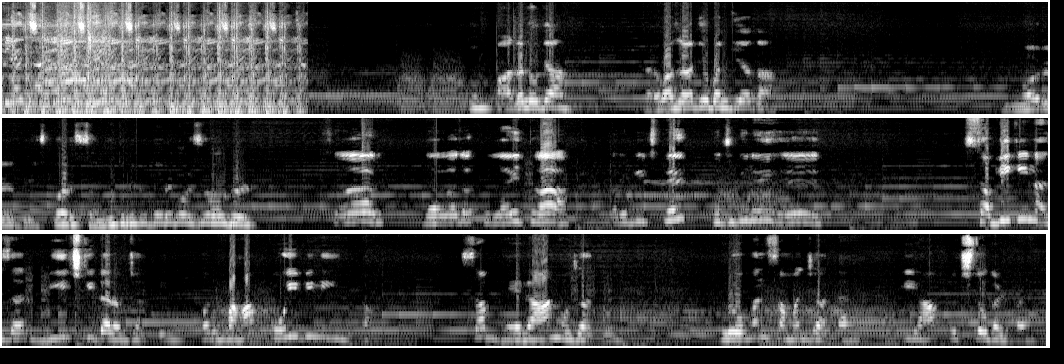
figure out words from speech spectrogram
क्या तुम पागल हो क्या? दरवाज़ा क्यों बंद किया था? तुम्हारे बीच पर समुद्र के तरह कैसे आ गए? सर दरवाज़ा खुला ही था। और बीच पे कुछ भी नहीं है। सभी की नज़र बीच की तरफ़ जाती है और वहाँ कोई भी नहीं होता। सब हैरान हो जाते हैं। रोहन समझ जाता है कि यहाँ कुछ तो गड़बड़ है।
